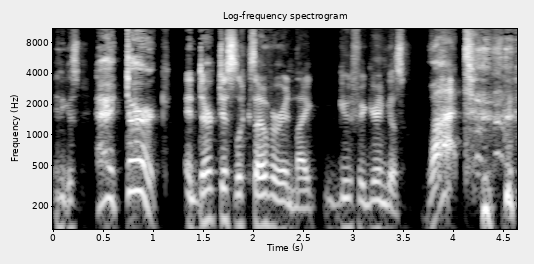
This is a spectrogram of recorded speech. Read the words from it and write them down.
and he goes hey dirk and dirk just looks over and like goofy grin goes what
